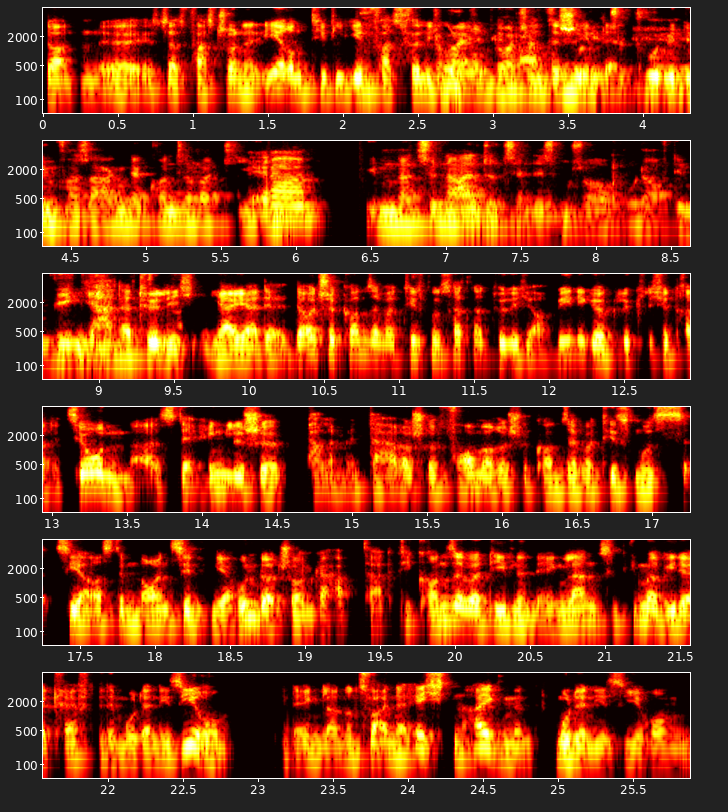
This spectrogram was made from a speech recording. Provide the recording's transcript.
dann äh, ist das fast schon ein Ehrentitel, jedenfalls völlig Aber in Deutschland zu tun mit dem Versagen der Konservativen. Ja, im Nationalsozialismus oder auf dem Weg. Ja, natürlich. Ja, ja. Der deutsche Konservatismus hat natürlich auch weniger glückliche Traditionen als der englische parlamentarisch-reformerische Konservatismus sie aus dem 19. Jahrhundert schon gehabt hat. Die Konservativen in England sind immer wieder Kräfte der Modernisierung in England und zwar einer echten eigenen Modernisierung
